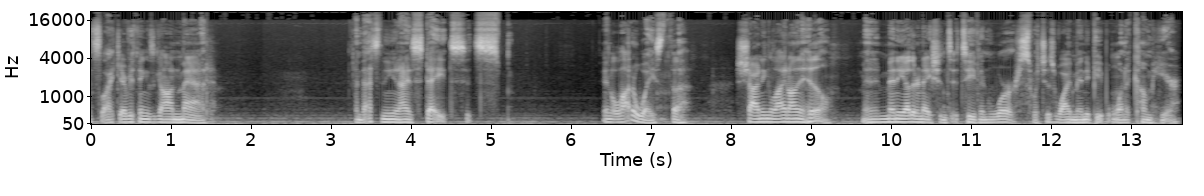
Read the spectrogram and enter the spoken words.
It's like everything's gone mad. And that's in the United States. It's, in a lot of ways, the shining light on the hill. And in many other nations, it's even worse, which is why many people want to come here.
